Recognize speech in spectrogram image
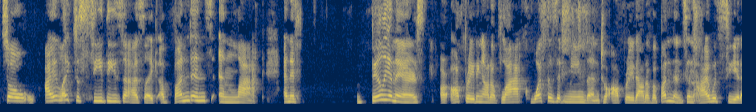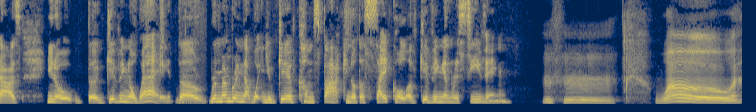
So I like to see these as like abundance and lack. And if billionaires are operating out of lack, what does it mean then to operate out of abundance? And I would see it as, you know, the giving away, the remembering that what you give comes back, you know, the cycle of giving and receiving. Hmm. Whoa.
